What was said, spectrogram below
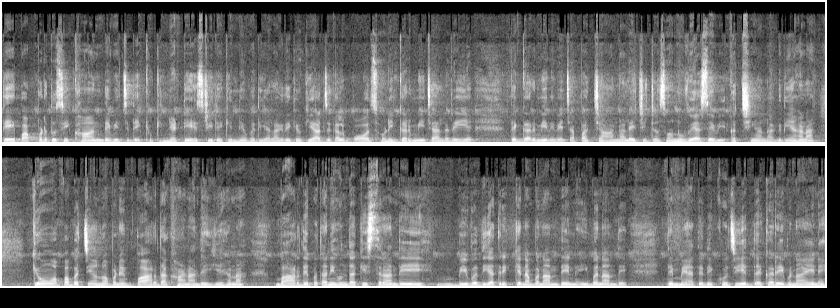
ਤੇ ਪਾਪੜ ਤੁਸੀਂ ਖਾਣ ਦੇ ਵਿੱਚ ਦੇਖਿਓ ਕਿੰਨੇ ਟੇਸਟੀ ਤੇ ਕਿੰਨੇ ਵਧੀਆ ਲੱਗਦੇ, ਕਿਉਂਕਿ ਅੱਜ ਕੱਲ ਬਹੁਤ ਸੋਹਣੀ ਗਰਮੀ ਚੱਲ ਰਹੀ ਹੈ ਤੇ ਗਰਮੀ ਦੇ ਵਿੱਚ ਆਪਾਂ ਚਾਹ ਨਾਲ ਇਹ ਚੀਜ਼ਾਂ ਸਾਨੂੰ ਵੈਸੇ ਵੀ ਅੱਛੀਆਂ ਲੱਗਦੀਆਂ, ਹਨਾ? ਕਿਉਂ ਆਪਾਂ ਬੱਚਿਆਂ ਨੂੰ ਆਪਣੇ ਬਾਹਰ ਦਾ ਖਾਣਾ ਦੇਈਏ, ਹਨਾ? ਬਾਹਰ ਦੇ ਪਤਾ ਨਹੀਂ ਹੁੰਦਾ ਕਿਸ ਤਰ੍ਹਾਂ ਦੇ ਵੀ ਵਧੀਆ ਤਰੀਕੇ ਨਾਲ ਬਣਾਉਂਦੇ, ਨਹੀਂ ਬਣਾਉਂਦੇ। ਤੇ ਮੈਂ ਤੇ ਦੇਖੋ ਜੀ ਇੱਦਾਂ ਘਰੇ ਬਣਾਏ ਨੇ।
